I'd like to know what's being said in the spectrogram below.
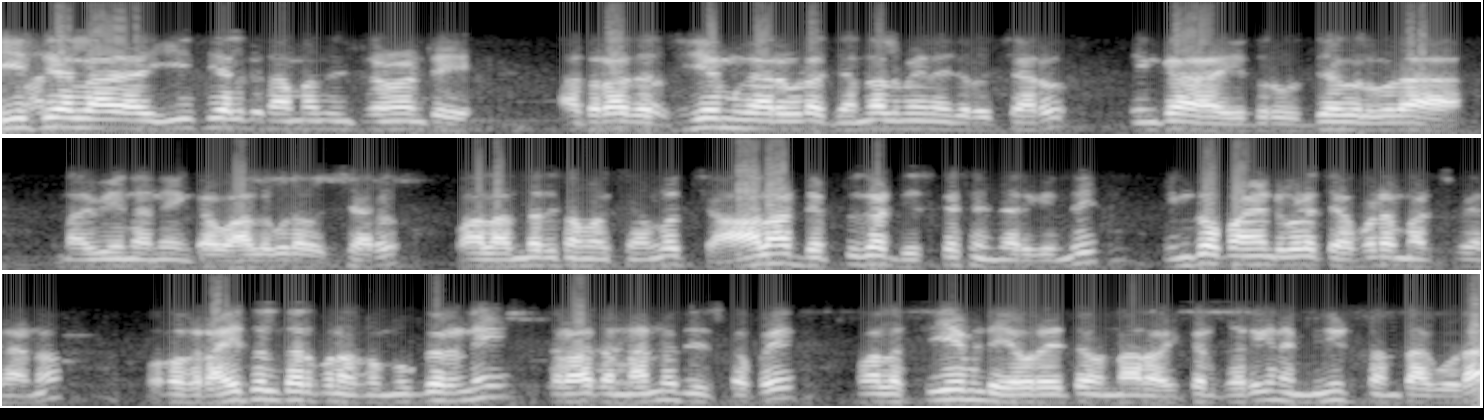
ఈసీఎల్ ఈసీఎల్కి సంబంధించినటువంటి ఆ తర్వాత జిఎం గారు కూడా జనరల్ మేనేజర్ వచ్చారు. ఇంకా ఇద్దరు ఉద్యోగులు కూడా నవీన్ అని ఇంకా వాళ్ళు కూడా వచ్చారు. వాళ్ళందరి సమక్షంలో చాలా డెప్త్గా డిస్కషన్ జరిగింది. ఇంకో పాయింట్ కూడా చెప్పడం మర్చిపోయినాను. ఒక రైతుల తరపున ఒక ముగ్గురిని తర్వాత నన్ను తీసుకుపోయి వాళ్ళ సీఎండి ఎవరైతే ఉన్నారో ఇక్కడ జరిగిన మినిట్స్ అంతా కూడా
